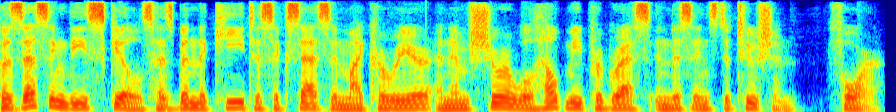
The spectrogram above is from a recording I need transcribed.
Possessing these skills has been the key to success in my career and am sure will help me progress in this institution. 4.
